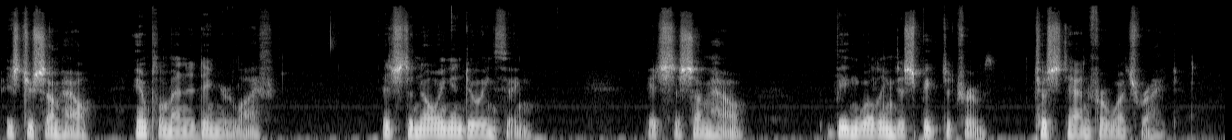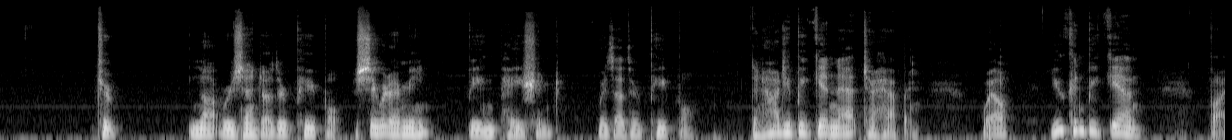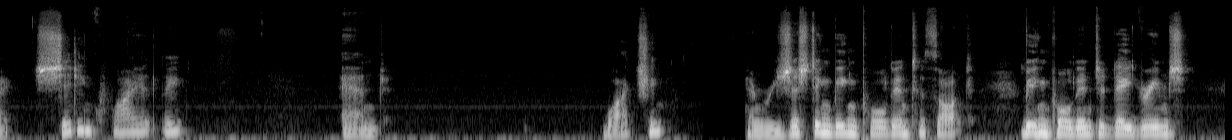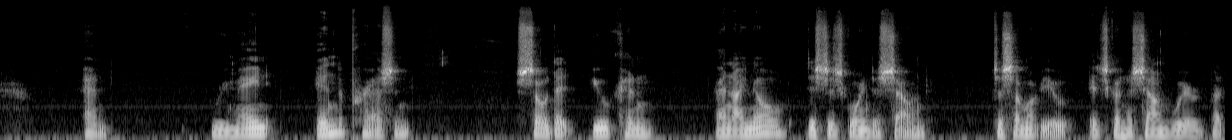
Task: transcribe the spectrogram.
is to somehow implement it in your life. It's the knowing and doing thing. It's the somehow being willing to speak the truth, to stand for what's right, to not resent other people. You see what I mean? Being patient with other people. Then how do you begin that to happen? Well, you can begin by sitting quietly and watching and resisting being pulled into thought being pulled into daydreams and remain in the present so that you can And I know this is going to sound, to some of you, it's going to sound weird, but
